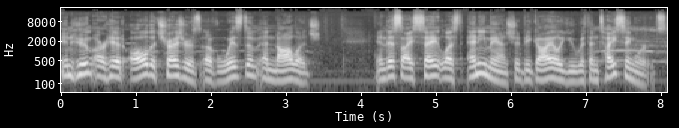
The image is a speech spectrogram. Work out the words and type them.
in whom are hid all the treasures of wisdom and knowledge. And this I say, lest any man should beguile you with enticing words.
